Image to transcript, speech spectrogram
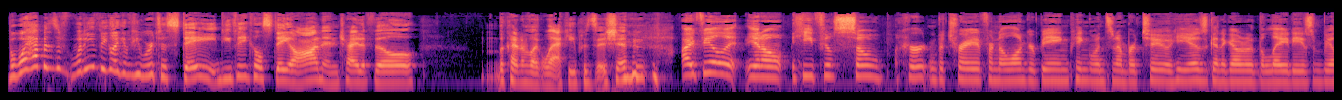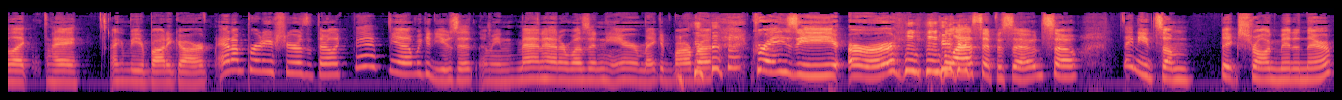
But what happens if? What do you think? Like, if he were to stay, do you think he'll stay on and try to fill the kind of like lackey position? I feel it, you know, he feels so hurt and betrayed for no longer being Penguin's number two. He is going to go to the ladies and be like, hey, I can be your bodyguard. And I'm pretty sure that they're like, eh, yeah, we could use it. I mean, Mad Hatter wasn't here making Barbara crazy er last episode. So they need some big, strong men in there.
